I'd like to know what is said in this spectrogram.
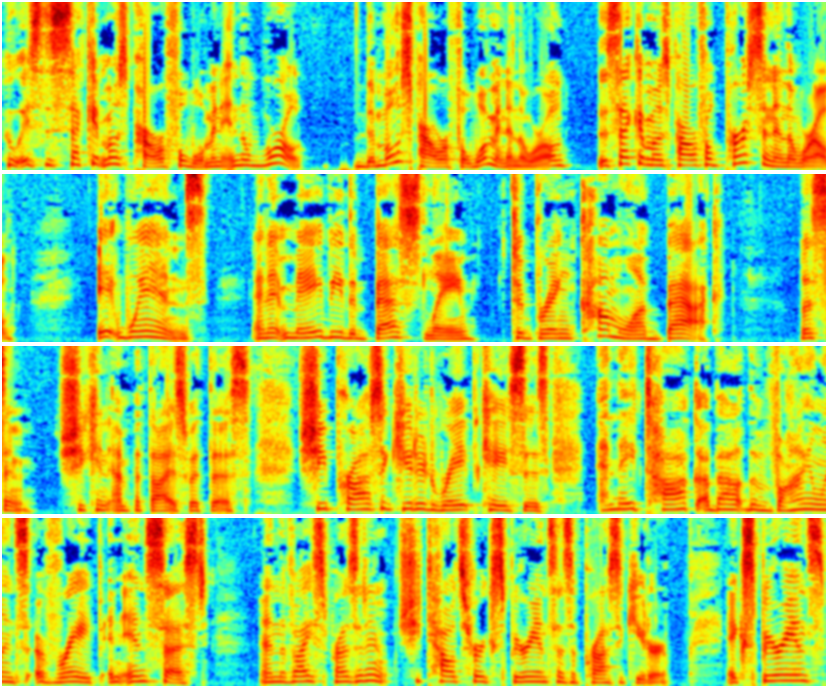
who is the second most powerful woman in the world, the most powerful woman in the world, the second most powerful person in the world. It wins. And it may be the best lane to bring Kamala back. Listen, she can empathize with this. She prosecuted rape cases and they talk about the violence of rape and incest. And the vice president, she touts her experience as a prosecutor. Experience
